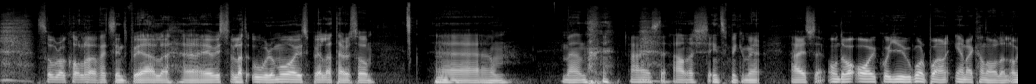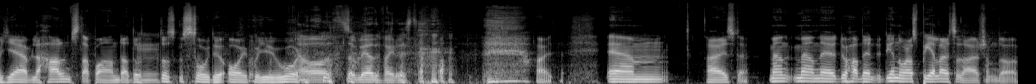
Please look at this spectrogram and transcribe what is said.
så bra koll har jag faktiskt inte på Gävle. Eh, jag visste väl att Oremo har ju spelat här och så. Mm. Ehm, men det. annars inte så mycket mer. Nej, just det. Om det var AIK Djurgården på ena kanalen och Gävle Halmstad på andra, då, Mm. då såg du AIK Djurgården. Ja, så blev det faktiskt. Ja, just det. Ehm, Ja, just det. Men, men eh, du hade, det är några spelare sådär som du,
